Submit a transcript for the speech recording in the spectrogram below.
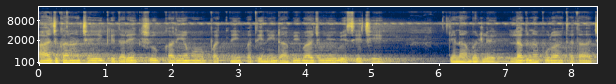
આ જ કારણ છે કે દરેક શુભ કાર્યમાં પત્ની પતિની ડાબી બાજુએ બેસે છે. તેના બદલે લગ્ન પૂરા થતાં જ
